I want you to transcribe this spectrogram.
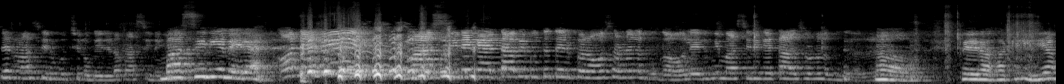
ਤੇ ਮਾਸੀ ਨੂੰ ਪੁੱਛ ਲੋਗੇ ਜਿਹੜਾ ਮਾਸੀ ਨੇ ਮਾਸੀ ਨਹੀਂ ਹੈ ਮੇਰਾ ਹੈ। ਉਹ ਨਹੀਂ। ਮਾਸੀ ਨੇ ਕਹਿਤਾ ਵੀ ਪੁੱਤ ਤੇਰੇ ਪਰ ਉਹ ਸੋਹਣਾ ਲੱਗੂਗਾ ਉਹ ਲੈ ਲੂੰਗੀ। ਮਾਸੀ ਨੇ ਕਹਿਤਾ ਆ ਸੋਹਣਾ ਲੱਗੂਗਾ। ਹਾਂ ਫੇਰ ਆਹ ਕੀ ਆ?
